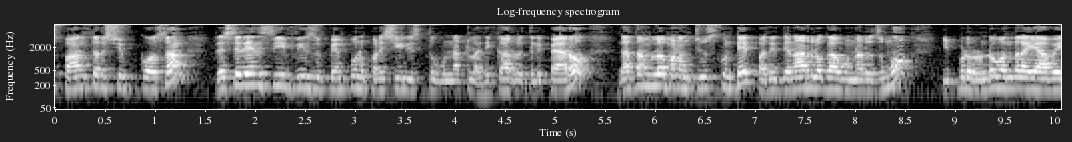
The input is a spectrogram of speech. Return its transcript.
స్పాన్సర్షిప్ కోసం రెసిడెన్సీ ఫీజు పెంపును పరిశీలిస్తూ ఉన్నట్లు అధికారులు తెలిపారు. గతంలో మనం చూసుకుంటే పది దినారులుగా ఉన్న రుజుము ఇప్పుడు రెండు వందల యాభై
